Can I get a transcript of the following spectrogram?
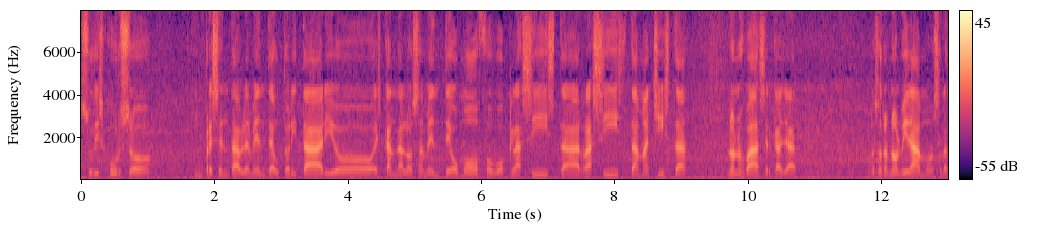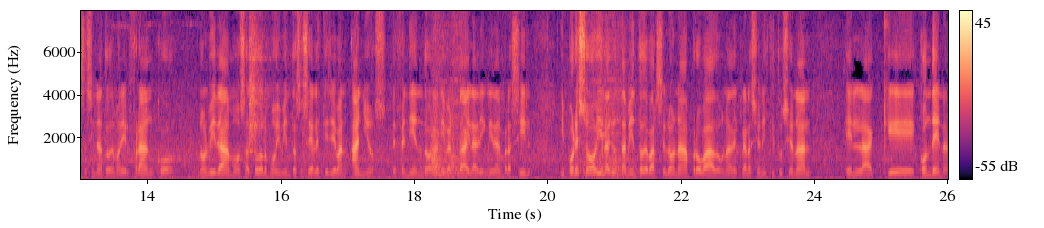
su discurso impresentablemente autoritario, escandalosamente homófobo, clasista, racista, machista, no nos va a hacer callar. Nosotros no olvidamos el asesinato de Mariel Franco, no olvidamos a todos los movimientos sociales que llevan años defendiendo la libertad y la dignidad en Brasil y por eso hoy el Ayuntamiento de Barcelona ha aprobado una declaración institucional en la que condena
